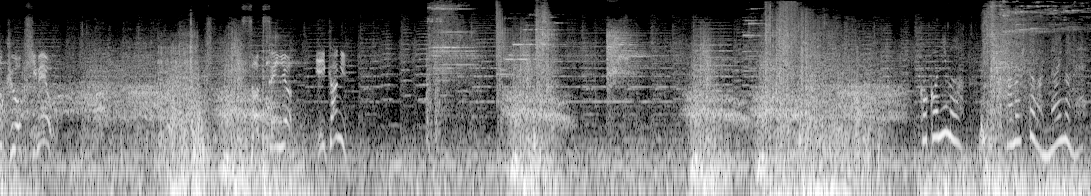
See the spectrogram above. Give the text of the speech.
力を決めよ作戦やいかに。ここにもあの人はいないのね。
